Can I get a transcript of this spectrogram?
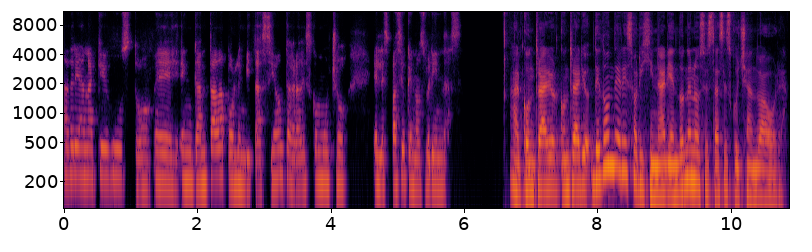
Adriana, qué gusto. Eh, encantada por la invitación. Te agradezco mucho el espacio que nos brindas. Al contrario, al contrario. ¿De dónde eres originaria? ¿En dónde nos estás escuchando ahora?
